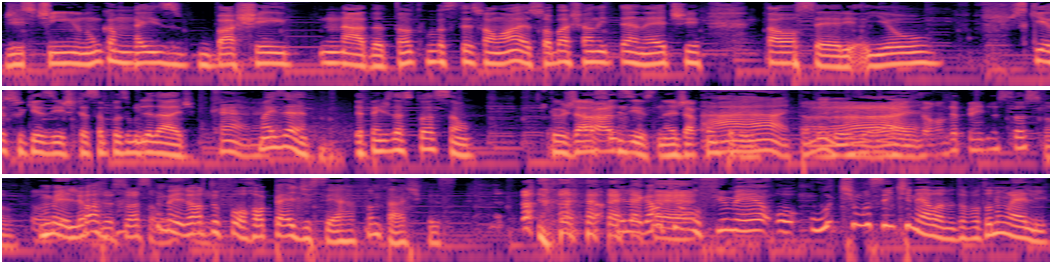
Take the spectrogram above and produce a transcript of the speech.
de Steam, nunca mais baixei nada. Tanto que vocês falam, ah, é só baixar na internet tal série. E eu esqueço que existe essa possibilidade. Cara. Mas é, depende da situação. Eu já Ah, fiz isso, né? Já comprei. Ah, então beleza. Ah, é. então depende da situação. Então, O melhor, da situação. o melhor do forró pé de serra, fantástico isso. e legal que o filme é o último sentinela, né? Tá faltando um L.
